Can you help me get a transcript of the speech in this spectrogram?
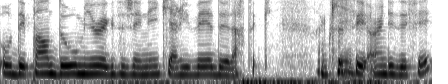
aux dépens d'eau mieux oxygénée qui arrivait de l'Arctique. Donc ça, c'est un des effets,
